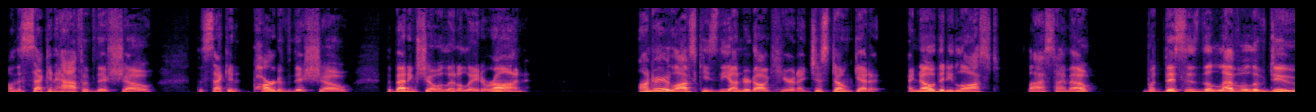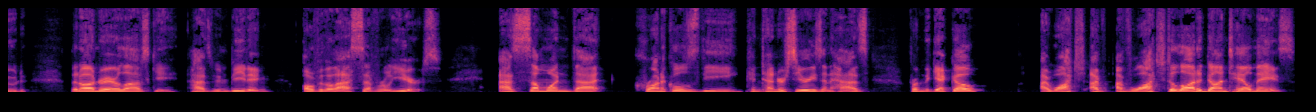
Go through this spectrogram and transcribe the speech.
on the second half of this show, the second part of this show, the betting show a little later on. Andre Arlovsky's the underdog here, and I just don't get it. I know that he lost last time out, but this is the level of dude that Andre Arlovsky has been beating over the last several years. As someone that chronicles the contender series and has from the get-go, I watched I've I've watched a lot of Don'Tale Mayes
